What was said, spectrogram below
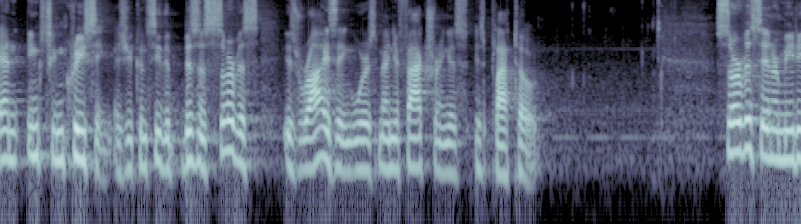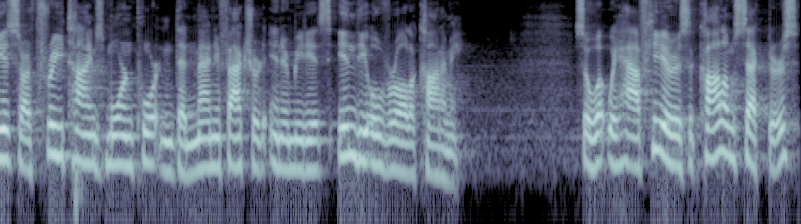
and it's increasing. As you can see, the business service is rising, whereas manufacturing is, is plateaued. Service intermediates are three times more important than manufactured intermediates in the overall economy. So what we have here is the column sectors.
